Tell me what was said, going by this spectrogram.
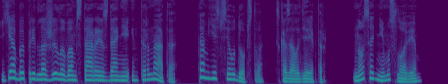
«Я бы предложила вам старое здание интерната. Там есть все удобства», — сказала директор. «Но с одним условием».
